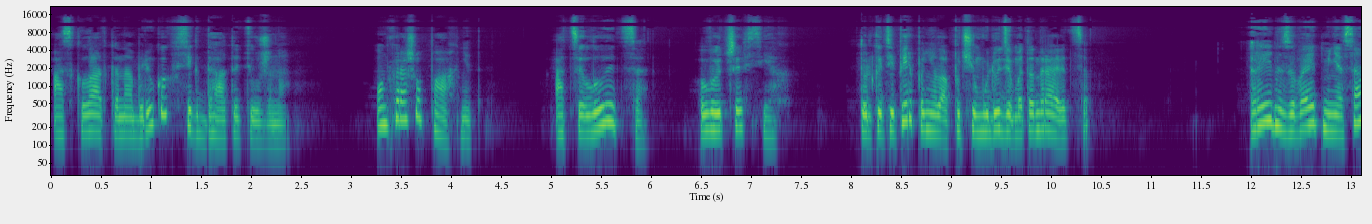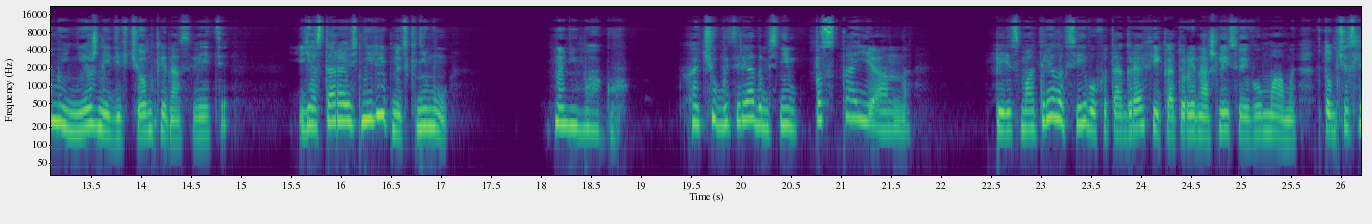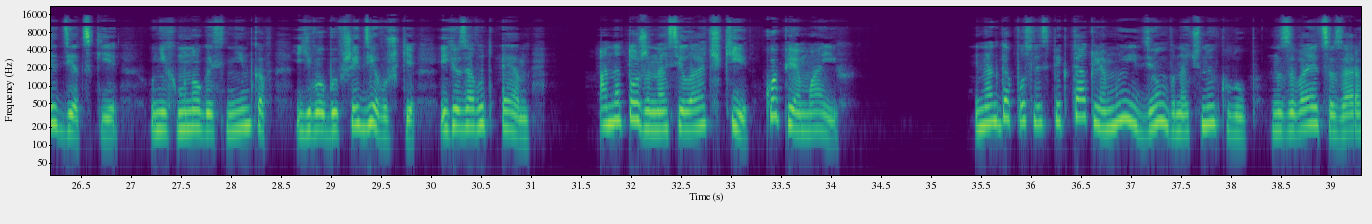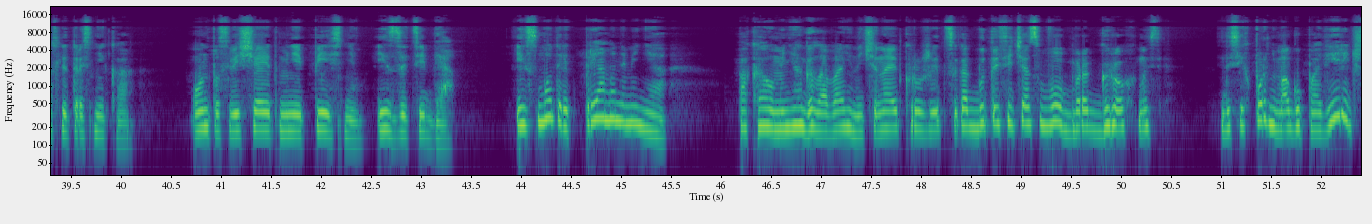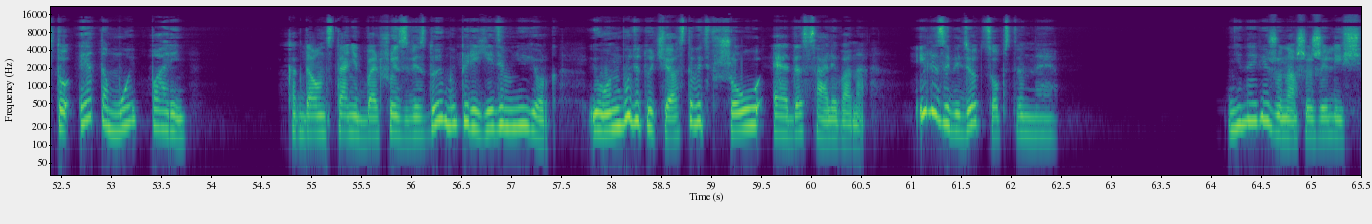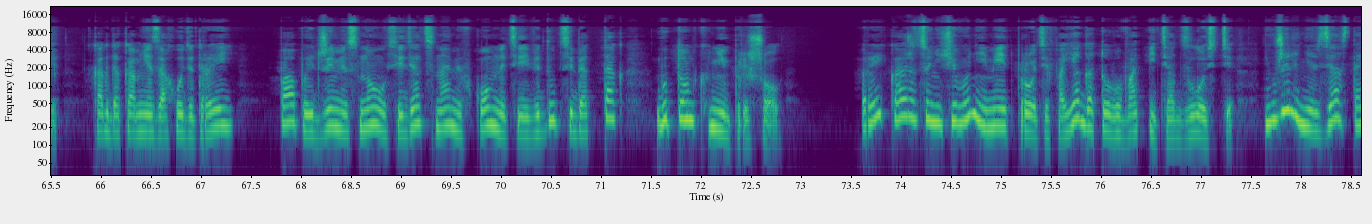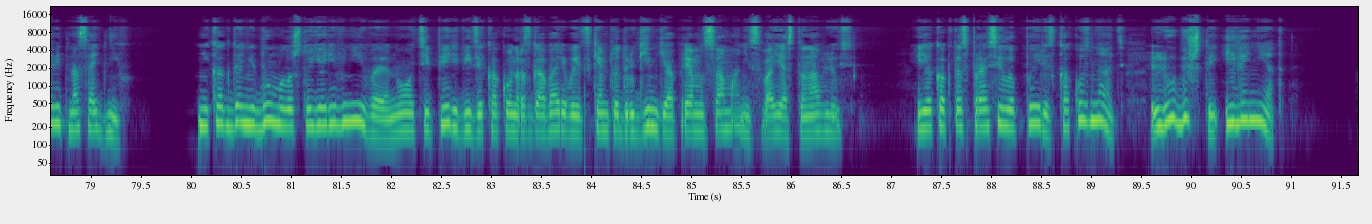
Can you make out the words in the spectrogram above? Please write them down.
а складка на брюках всегда отутюжена. Он хорошо пахнет, а целуется лучше всех. Только теперь поняла, почему людям это нравится. Рэй называет меня самой нежной девчонкой на свете. Я стараюсь не липнуть к нему, но не могу. Хочу быть рядом с ним постоянно. Пересмотрела все его фотографии, которые нашлись у его мамы, в том числе детские. У них много снимков его бывшей девушки. Ее зовут Энн. Она тоже носила очки, копия моих. Иногда после спектакля мы идем в ночной клуб, называется Заросли тростника. Он посвящает мне песню из-за тебя и смотрит прямо на меня, пока у меня голова не начинает кружиться, как будто сейчас в обморок грохнусь. До сих пор не могу поверить, что это мой парень. Когда он станет большой звездой, мы переедем в Нью-Йорк, и он будет участвовать в шоу Эда Салливана или заведет собственное. Ненавижу наше жилище. Когда ко мне заходит Рэй, папа и Джимми Сноу сидят с нами в комнате и ведут себя так, будто он к ним пришел. Рэй, кажется, ничего не имеет против, а я готова вопить от злости. Неужели нельзя оставить нас одних? Никогда не думала, что я ревнивая, но теперь, видя, как он разговаривает с кем-то другим, я прямо сама не своя становлюсь. Я как-то спросила Пэрис, как узнать, любишь ты или нет.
